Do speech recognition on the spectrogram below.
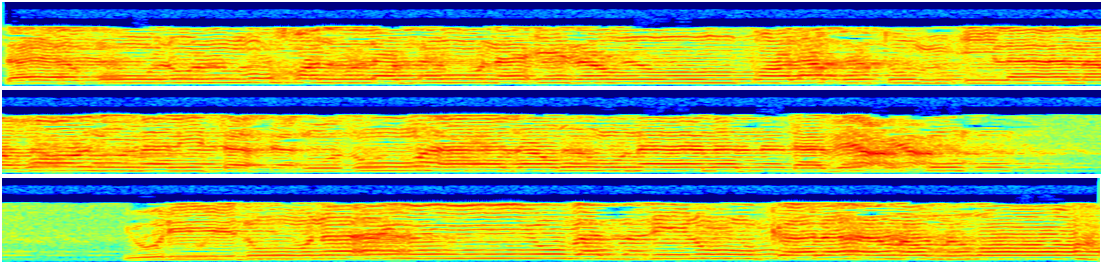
سيقول المخلفون إذا انطلقتم إلى مغانم لتأخذوها ذرونا نتبعكم. يريدون أن يبدلوا كلام الله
